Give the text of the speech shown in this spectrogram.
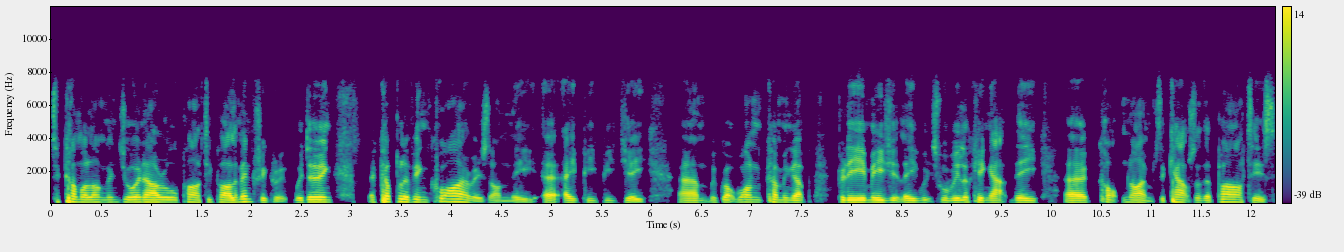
to come along and join our all-party parliamentary group. We're doing a couple of inquiries on the uh, APPG. Um, we've got one coming up pretty immediately, which will be looking at the uh, COP9, the Council of the Parties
